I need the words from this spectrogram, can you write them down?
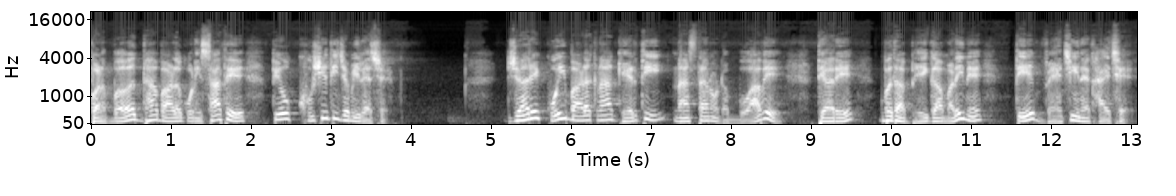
પણ બધા બાળકોની સાથે તેઓ ખુશીથી જમી લે છે. જ્યારે કોઈ બાળકના ઘેરથી નાસ્તાનો ડબ્બો આવે, ત્યારે બધા ભેગા મળીને તે વહેંચીને ખાય છે.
